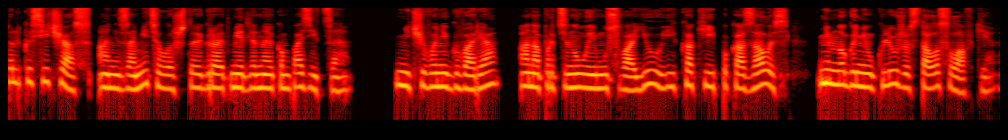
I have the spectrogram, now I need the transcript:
Только сейчас Аня заметила, что играет медленная композиция. Ничего не говоря, она протянула ему свою и, как ей показалось, немного неуклюже встала с лавки.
